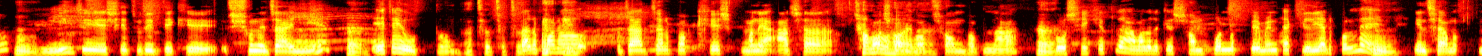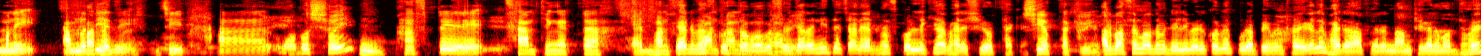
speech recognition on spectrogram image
নিজে এসে যদি দেখে শুনে যায় নিয়ে হ্যাঁ। এটাই উত্তম। আচ্ছা আচ্ছা আচ্ছা। তারপরেও যার যার পক্ষে মানে আসা সম্ভব হয় না। সম্ভব না। হ্যাঁ। তো সেক্ষেত্রে আমাদেরকে সম্পূর্ণ পেমেন্টটা ক্লিয়ার করলে ইনশা মানে আমরা দিয়ে দিই জি। আর অবশ্যই ফার্স্টে সামথিং একটা অ্যাডভান্স অ্যাডভান্স করতে হবে অবশ্যই। যারা নিতে চান অ্যাডভান্স করলে কি হয়? ভাইরা শিওর থাকে। শিওর থাকি। আর বাসের মাধ্যমে ডেলিভারি করবে পুরো পেমেন্ট হয়ে গেলে ভাইরা আপনারা নাম ঠিকানার মাধ্যমে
